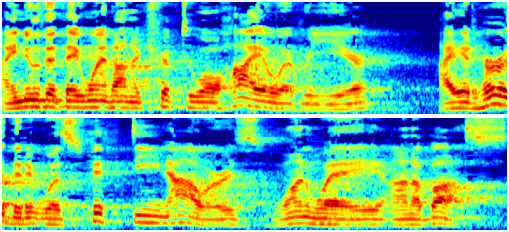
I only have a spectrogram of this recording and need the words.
I knew that they went on a trip to Ohio every year. I had heard that it was 15 hours one way on a bus.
